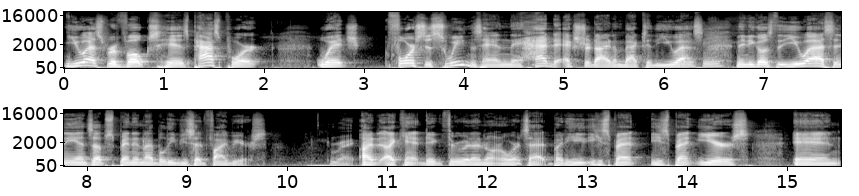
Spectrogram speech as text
U.S. revokes his passport which forces Sweden's hand, and they had to extradite him back to the U.S. Mm-hmm. Then he goes to the U.S. and he ends up spending, I believe you said five years. Right. I, I can't dig through it. I don't know where it's at, but he, he spent he spent years, and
